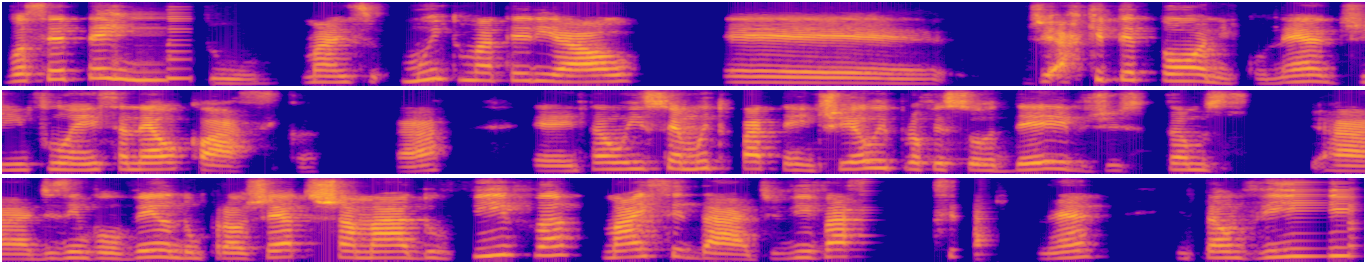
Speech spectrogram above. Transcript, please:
você tem muito, mas muito material é, de arquitetônico, né, de influência neoclássica. Tá? É, então, isso é muito patente. Eu e o professor David estamos ah, desenvolvendo um projeto chamado Viva Mais Cidade, Vivacidade, né? Então, Viva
